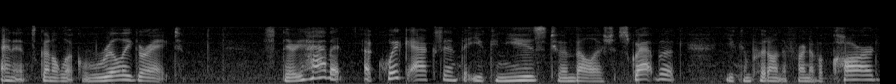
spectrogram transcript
and it's going to look really great. So there you have it, a quick accent that you can use to embellish a scrapbook, you can put on the front of a card,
